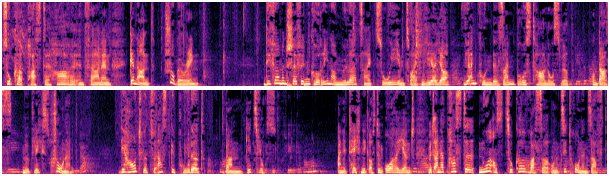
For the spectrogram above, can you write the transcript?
Zuckerpaste Haare entfernen, genannt Sugaring. Die Firmenchefin Corinna Müller zeigt Zoe im zweiten Lehrjahr, wie ein Kunde sein Brusthaar los wird. Und das möglichst schonend. Die Haut wird zuerst gepudert, dann geht's los. Eine Technik aus dem Orient mit einer Paste nur aus Zucker, Wasser und Zitronensaft.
